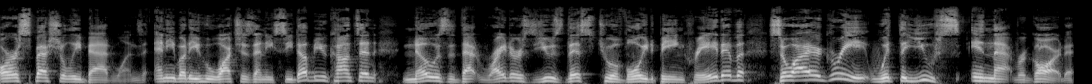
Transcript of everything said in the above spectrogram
are especially bad ones. Anybody who watches any CW content knows that writers use this to avoid being creative. So I agree with the use in that regard.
